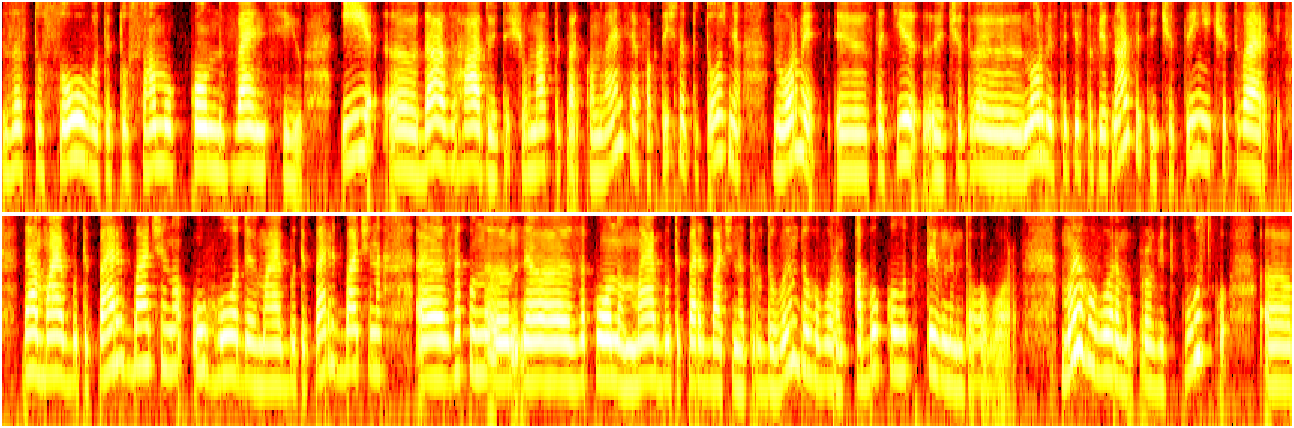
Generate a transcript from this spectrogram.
застосовувати ту саму конвенцію. І е, да, згадуйте, що в нас тепер конвенція фактично тотожня нормі е, статті нормі статті 115 частині 4. Да, Має бути передбачено угодою, має бути передбачена закон, законом має бути передбачена трудовим договором або колективним договором. Ми говоримо про відпустку, е,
